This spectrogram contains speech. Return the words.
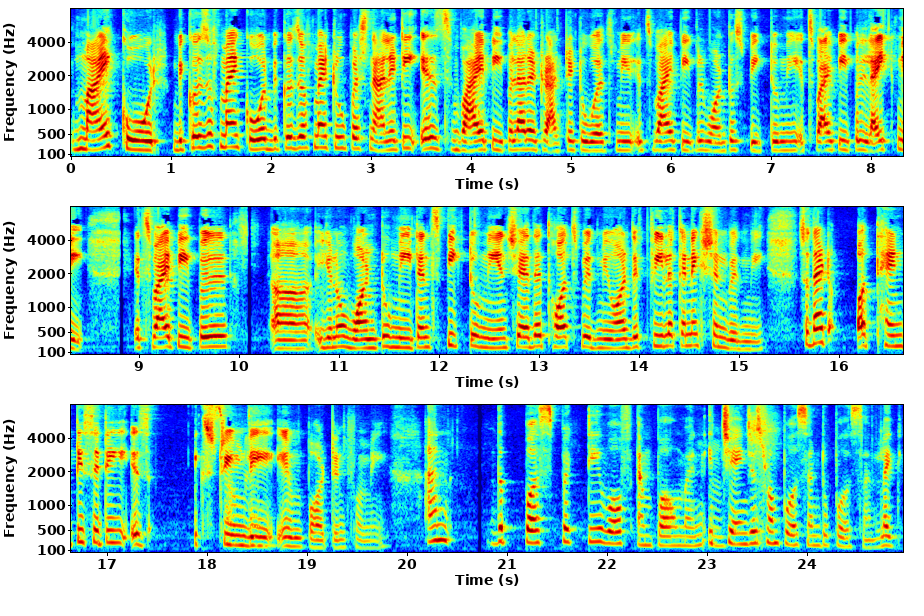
my core because of my core because of my true personality is why people are attracted towards me. It's why people want to speak to me. It's why people like me. It's why people uh, you know want to meet and speak to me and share their thoughts with me or they feel a connection with me. So that authenticity is extremely important for me. And the perspective of empowerment it changes from person to person. Like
